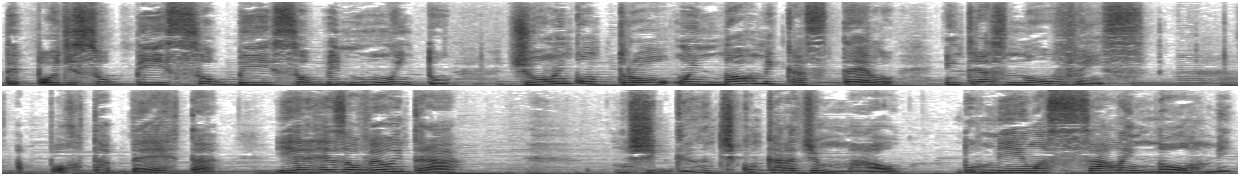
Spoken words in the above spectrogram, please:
Depois de subir, subir, subir muito, João encontrou um enorme castelo entre as nuvens. A porta aberta e ele resolveu entrar. Um gigante com cara de mal dormia em uma sala enorme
